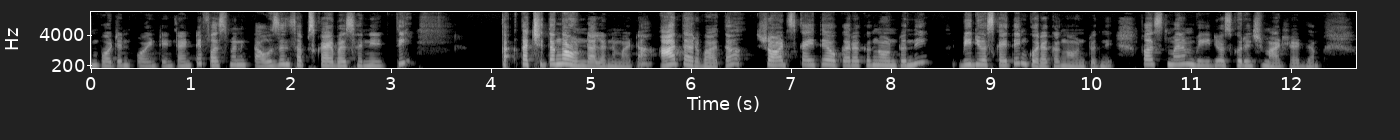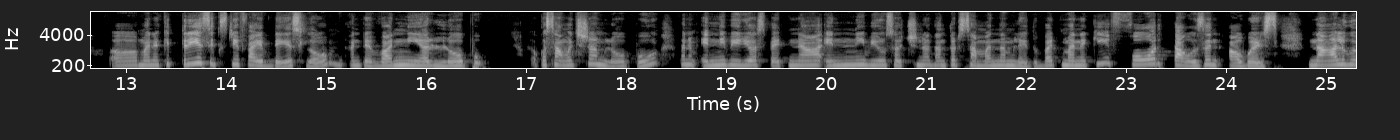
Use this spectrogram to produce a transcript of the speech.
important point ఏంటంటే ఫస్ట్ మనకి థౌజండ్ సబ్స్క్రైబర్స్ అనేది క ఖచ్చితంగా ఉండాలన్నమాట. ఆ తర్వాత షార్ట్స్‌కైతే ఒక రకంగా ఉంటుంది. వీడియోస్‌కైతే ఇంకో రకంగా ఉంటుంది. ఫస్ట్ మనం వీడియోస్ గురించి మాట్లాడదాం. ఆహ్, మనకి 365 డేస్‌లో అంటే 1 ఇయర్ లోపు, ఒక సంవత్సరం లోపు మనం ఎన్ని వీడియోస్ పెట్టినా, ఎన్ని వ్యూస్ వచ్చినా దాంతో సంబంధం లేదు. బట్ మనకి 4000 అవర్స్ 4000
